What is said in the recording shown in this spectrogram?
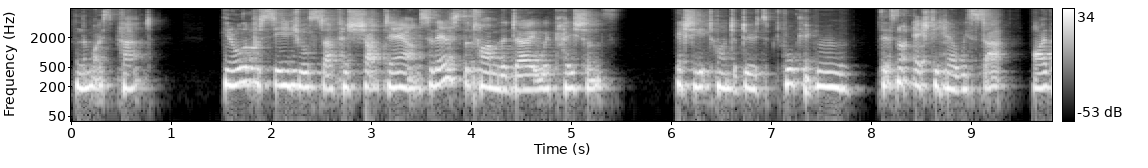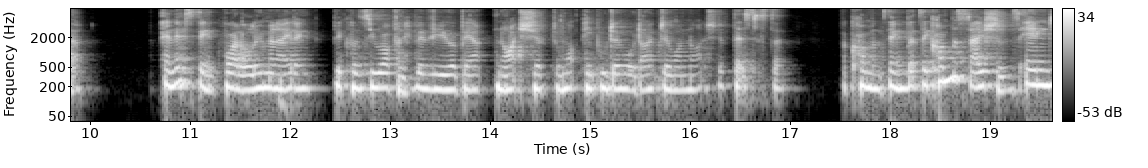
for the most part. You know, all the procedural stuff has shut down. So that's the time of the day where patients actually get time to do some talking. Mm. That's not actually how we start either. And that's been quite illuminating because you often have a view about night shift and what people do or don't do on night shift. That's just a, a common thing. But the conversations and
